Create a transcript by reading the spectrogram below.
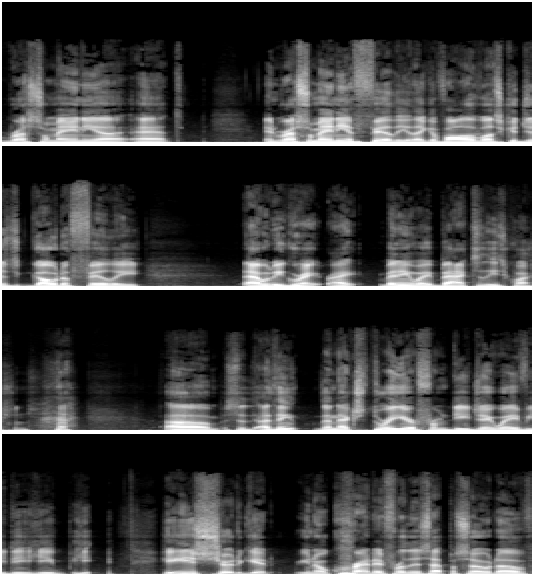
wrestlemania at in wrestlemania philly like if all of us could just go to philly that would be great right? But anyway back to these questions. Um, so I think the next three are from DJ Wavy D. He he he should get you know credit for this episode of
